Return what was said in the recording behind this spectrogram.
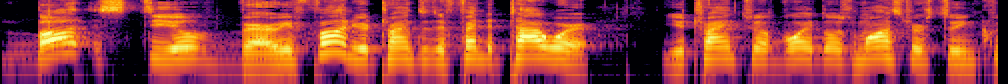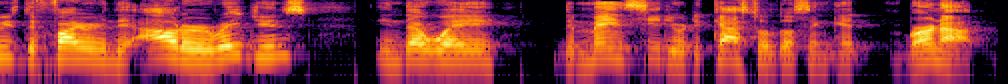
but still very fun. You're trying to defend the tower. You're trying to avoid those monsters to increase the fire in the outer regions. In that way, the main city or the castle doesn't get burned up,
